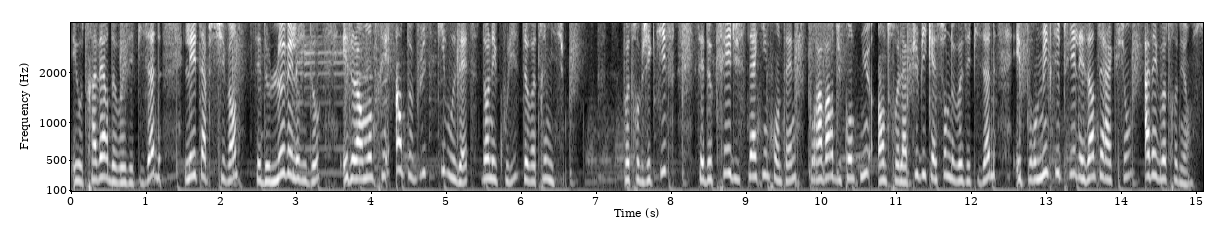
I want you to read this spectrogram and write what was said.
et au travers de vos épisodes, l'étape suivante, c'est de lever le rideau et de leur montrer un peu plus qui vous êtes dans les coulisses de votre émission. Votre objectif, c'est de créer du snacking content pour avoir du contenu entre la publication de vos épisodes et pour multiplier les interactions avec votre audience.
